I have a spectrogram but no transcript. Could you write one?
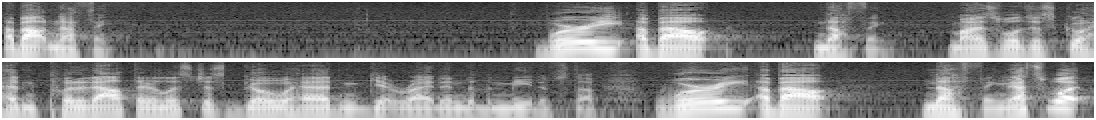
about nothing. Worry about nothing. Might as well just go ahead and put it out there. Let's just go ahead and get right into the meat of stuff. Worry about nothing. That's what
